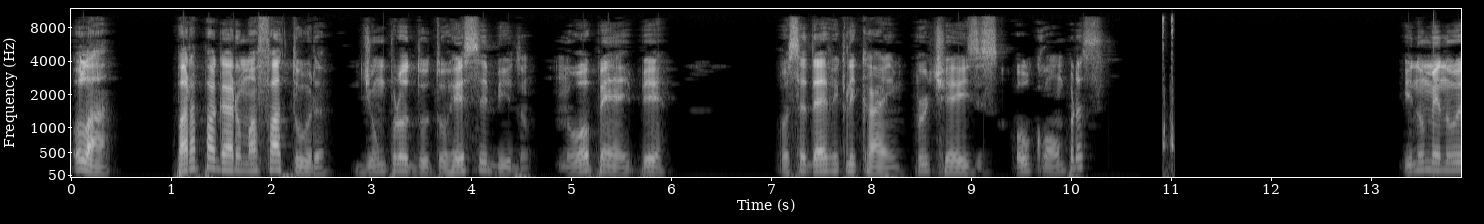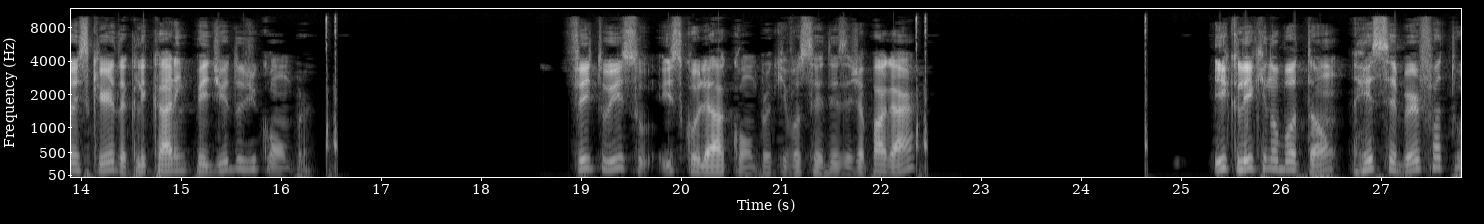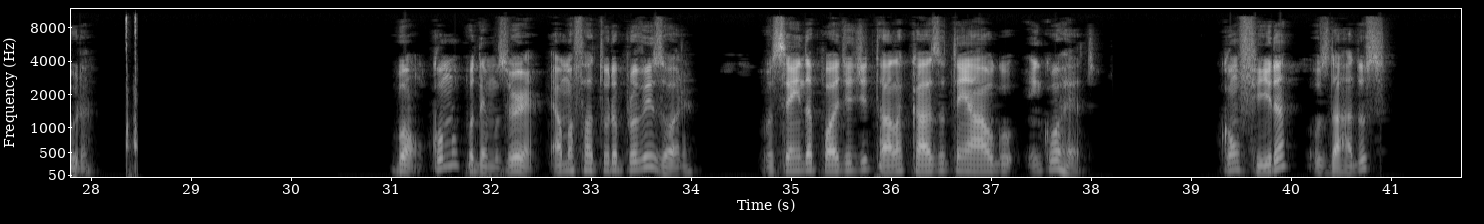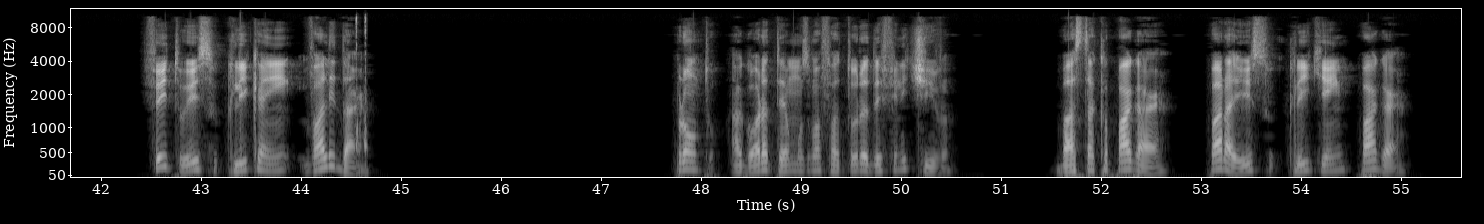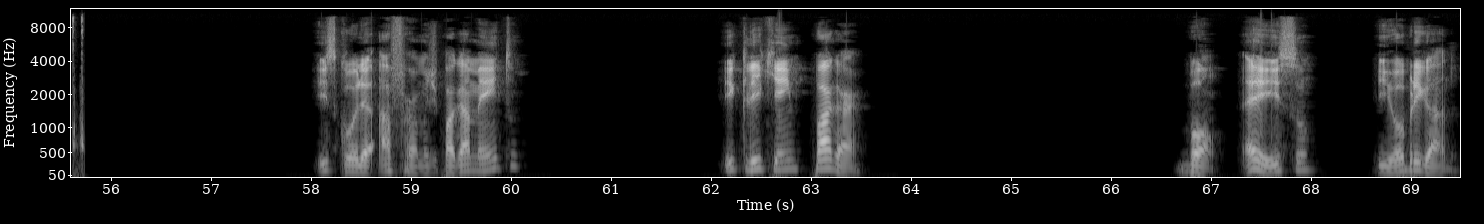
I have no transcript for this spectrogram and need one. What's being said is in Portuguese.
Olá! Para pagar uma fatura de um produto recebido no OpenRP, você deve clicar em Purchases ou Compras e no menu à esquerda clicar em Pedido de compra. Feito isso, escolha a compra que você deseja pagar e clique no botão Receber fatura. Bom, como podemos ver, é uma fatura provisória. Você ainda pode editá-la caso tenha algo incorreto. Confira os dados. Feito isso, clica em Validar. Pronto, agora temos uma fatura definitiva. Basta pagar. Para isso, clique em Pagar. Escolha a forma de pagamento e clique em Pagar. Bom, é isso e obrigado.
